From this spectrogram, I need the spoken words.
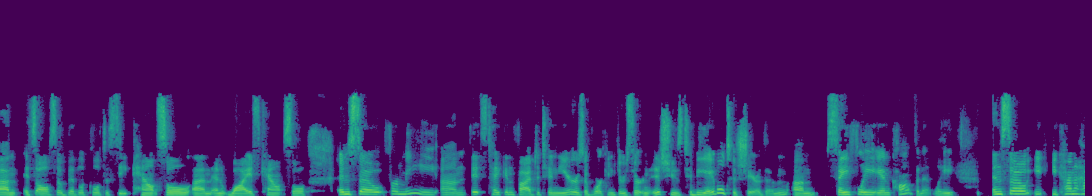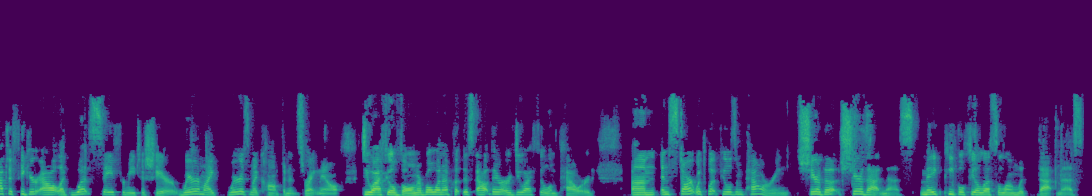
Um, it's also biblical to seek counsel um, and wise counsel. And so for me, um, it's taken five to 10 years of working through certain issues to be able to share them um, safely and confidently. And so you, you kind of have to figure out like what's safe for me to share. Where am I? Where is my confidence right now? Do I feel vulnerable when I put this out there or do I feel empowered? Um, and start with what feels empowering. Share the, share that mess. Make people feel less alone with that mess.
